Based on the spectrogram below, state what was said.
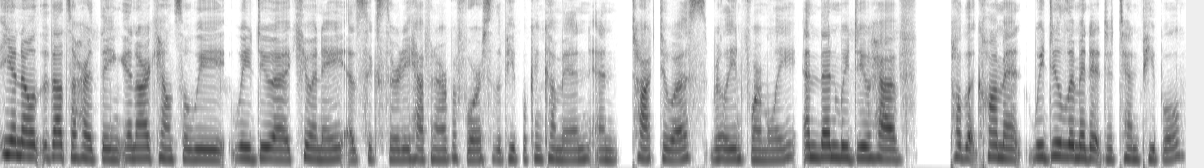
You know, that's a hard thing. In our council, we we do a Q&A at 6:30 half an hour before so that people can come in and talk to us really informally. And then we do have public comment. We do limit it to 10 people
